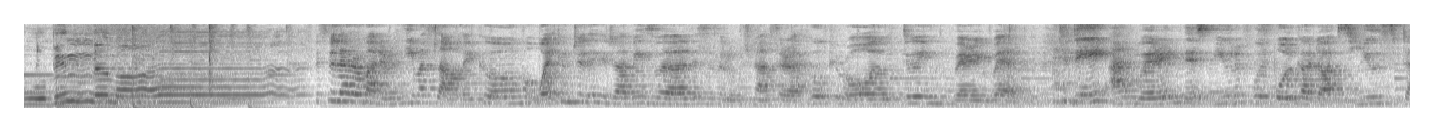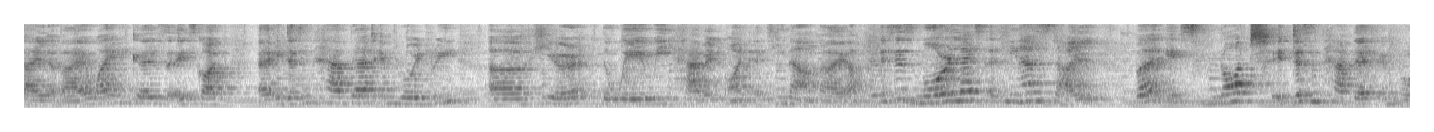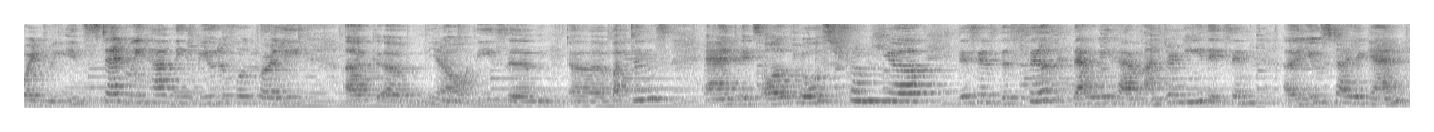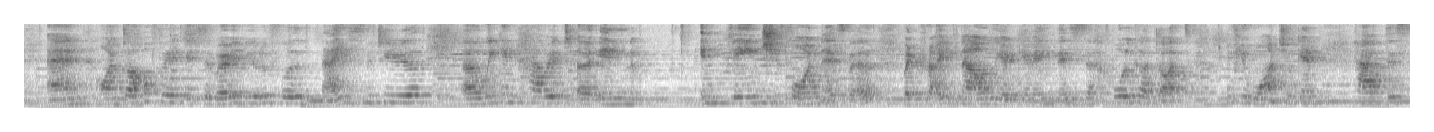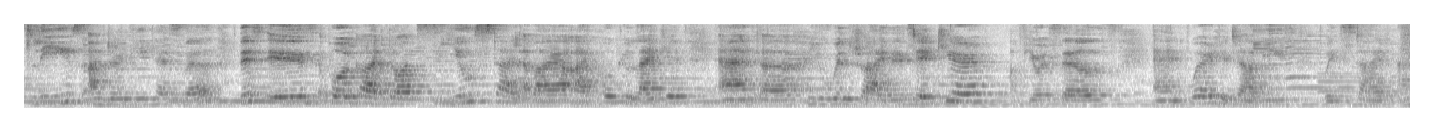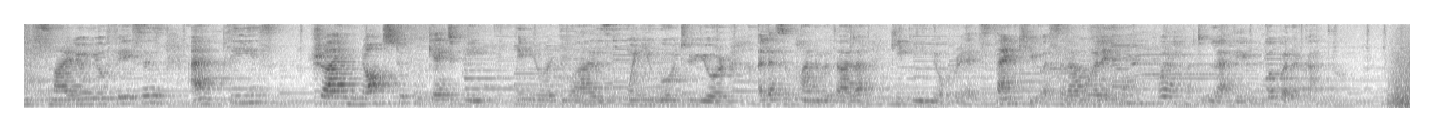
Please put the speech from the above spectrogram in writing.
وبيننا معاد Bismillahirrahmanirrahim. Assalamu alaikum. Welcome to the Hijabeaze world. This is Urooj Nasser. I hope you're all doing very well. Today I'm wearing this beautiful polka dots U style abaya. Why? Because it's got, uh, it doesn't have that embroidery uh, here the way we have it on Athena abaya. This is more or less Athena style but it's not it doesn't have that embroidery instead we have these beautiful pearly you know these um, uh, buttons. And it's all closed from here. This is the silk that we have underneath. It's in uh, U style again. And on top of it it's a very beautiful nice material. Uh, we can have it uh, in in plain chiffon as well. But right now we are giving this uh, polka dot. If you want you can have the sleeves underneath as well. This is polka dots u style abaya. I hope you like it and uh, you will try this. Take care of yourselves and wear hijabis with style and smile on your faces. And please try not to forget me in your du'as when to your Allah subhanahu wa ta'ala keep me in your prayers. Thank you. Assalamu alaikum wa rahmatullahi wa barakatuh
